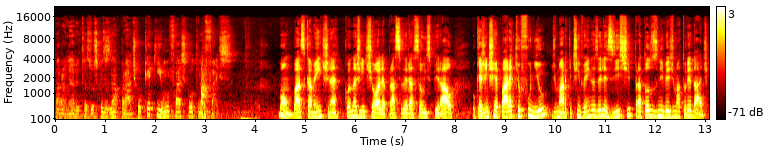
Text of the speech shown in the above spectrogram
paralelo entre as duas coisas na prática. O que é que um faz que o outro não faz? Bom, basicamente, né, quando a gente olha para a aceleração espiral, o que a gente repara é que o funil de marketing e vendas ele existe para todos os níveis de maturidade,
